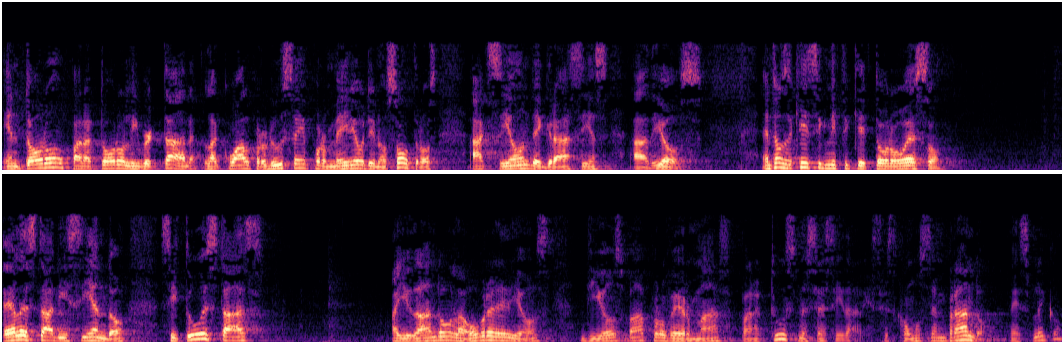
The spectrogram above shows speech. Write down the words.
en todo para toda libertad, la cual produce por medio de nosotros acción de gracias a Dios. Entonces, ¿qué significa todo eso? Él está diciendo, si tú estás ayudando la obra de Dios, Dios va a proveer más para tus necesidades. Es como sembrando. ¿Me explico?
